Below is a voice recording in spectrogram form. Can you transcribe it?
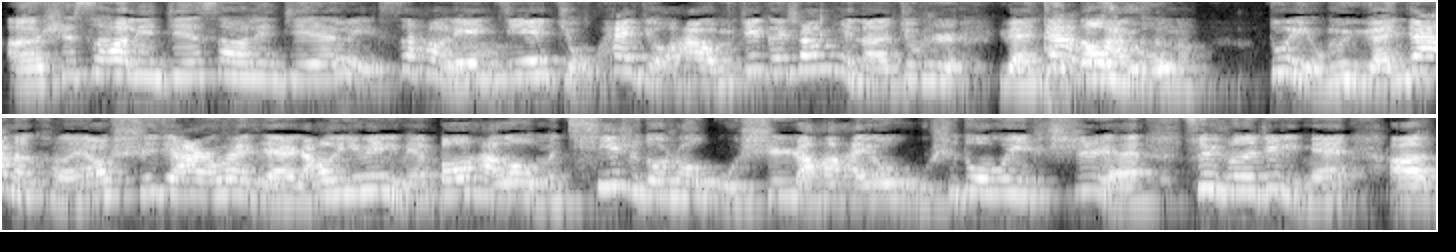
呃，是四号链接，四号链接。对，四号链接九块九哈，我们这个商品呢，就是原价的话还包邮可能。对我们原价呢，可能要十几二十块钱，然后因为里面包含了我们七十多首古诗，然后还有五十多位诗人，所以说呢，这里面啊、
